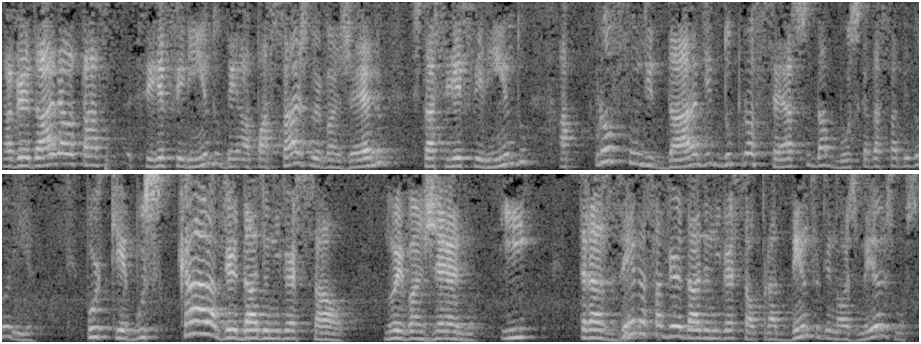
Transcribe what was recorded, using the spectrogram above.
Na verdade, ela está se referindo, a passagem do Evangelho está se referindo à profundidade do processo da busca da sabedoria. Porque buscar a verdade universal no Evangelho e trazer essa verdade universal para dentro de nós mesmos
